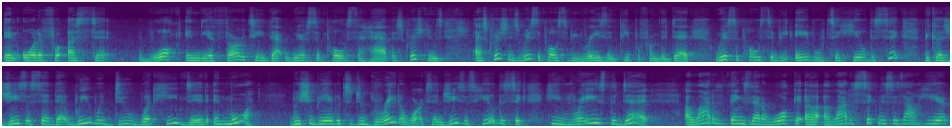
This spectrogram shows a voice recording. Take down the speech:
in order for us to walk in the authority that we're supposed to have as Christians. As Christians, we're supposed to be raising people from the dead. We're supposed to be able to heal the sick because Jesus said that we would do what he did and more. We should be able to do greater works. And Jesus healed the sick, he raised the dead a lot of things that are walking, uh, a lot of sicknesses out here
